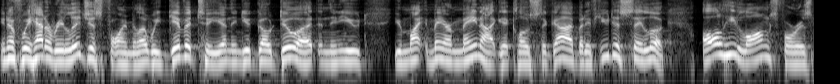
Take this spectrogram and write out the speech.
You know, if we had a religious formula, we'd give it to you and then you go do it, and then you, you might, may or may not get close to God. But if you just say, look, all He longs for is,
